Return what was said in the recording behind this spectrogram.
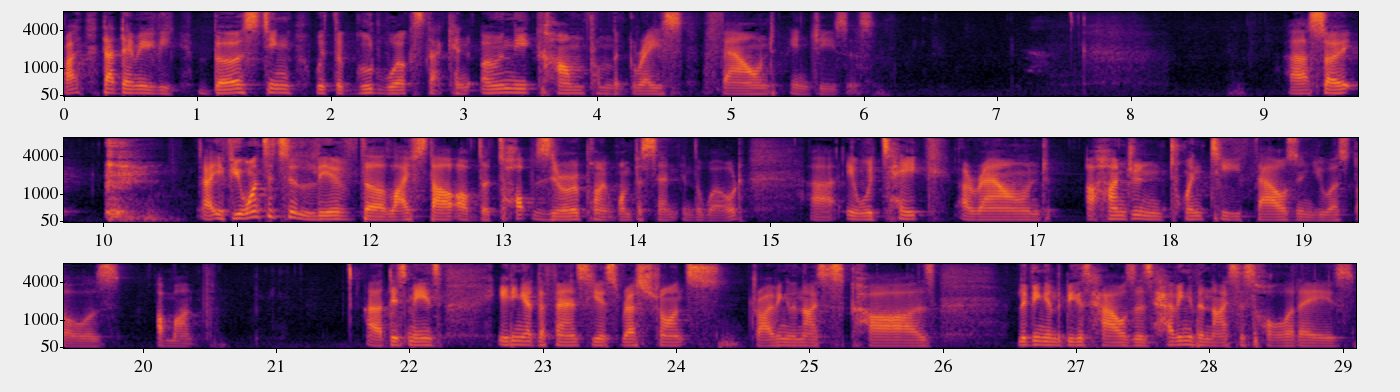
right? That they may be bursting with the good works that can only come from the grace found in Jesus. Uh, so, uh, if you wanted to live the lifestyle of the top 0.1% in the world, uh, it would take around 120,000 US dollars a month. Uh, this means eating at the fanciest restaurants, driving the nicest cars, living in the biggest houses, having the nicest holidays,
